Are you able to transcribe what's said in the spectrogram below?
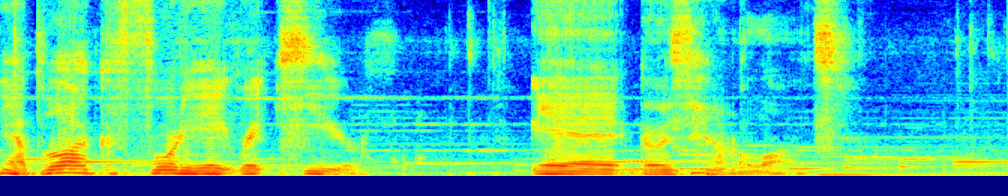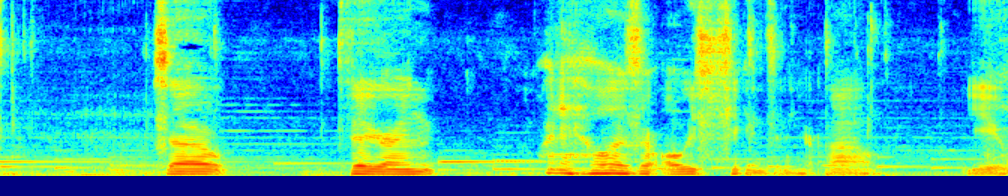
Yeah, block 48 right here. It goes down a lot. So, figuring, why the hell is there always chickens in here? Oh, you.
